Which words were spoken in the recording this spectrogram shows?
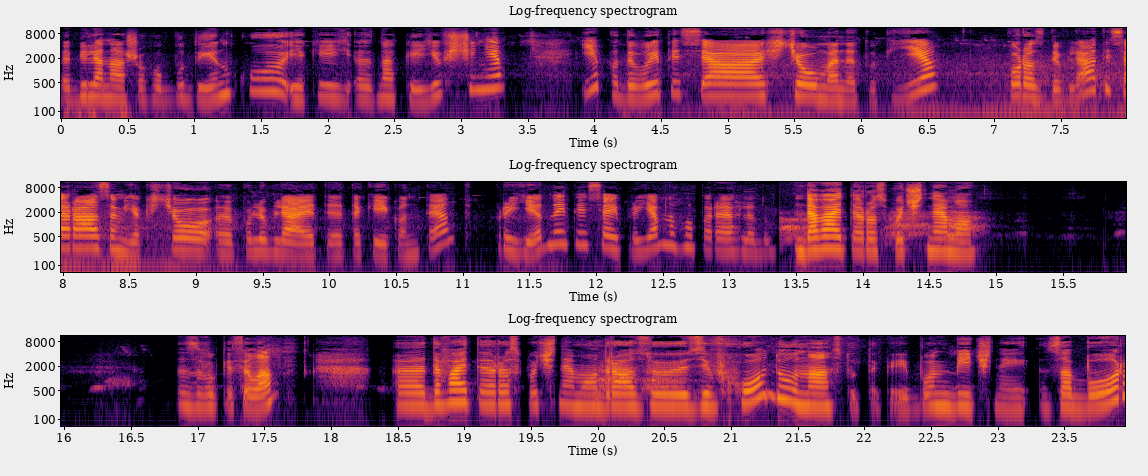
е, біля нашого будинку, який е, на Київщині, і подивитися, що у мене тут є, пороздивлятися разом. Якщо е, полюбляєте такий контент, приєднуйтеся і приємного перегляду. Давайте розпочнемо звуки села. Е, Давайте розпочнемо одразу зі входу. У нас тут такий бомбічний забор,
